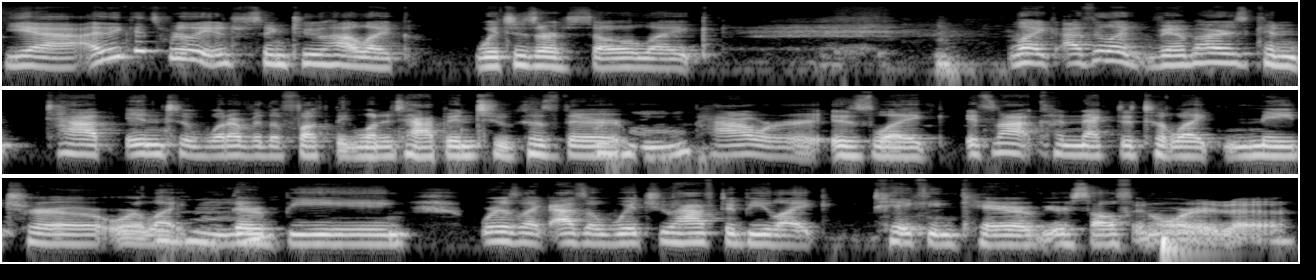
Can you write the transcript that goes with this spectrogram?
Yeah, I think it's really interesting too how like witches are so like like I feel like vampires can tap into whatever the fuck they want to tap into because their Mhm. power is like it's not connected to like nature or like Mhm. their being. Whereas like as a witch you have to be like taking care of yourself in order to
